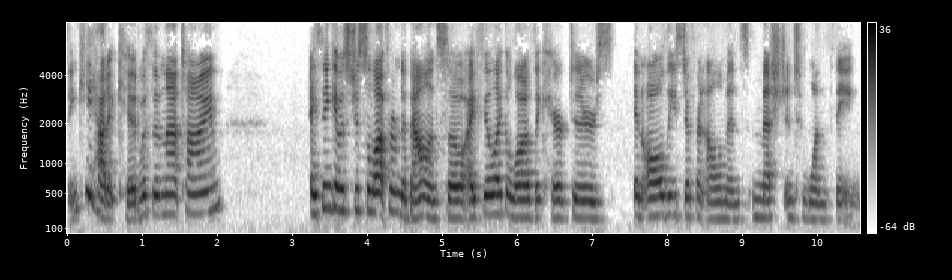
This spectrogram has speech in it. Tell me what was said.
think he had a kid within that time. I think it was just a lot for him to balance. So I feel like a lot of the characters in all these different elements meshed into one thing.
